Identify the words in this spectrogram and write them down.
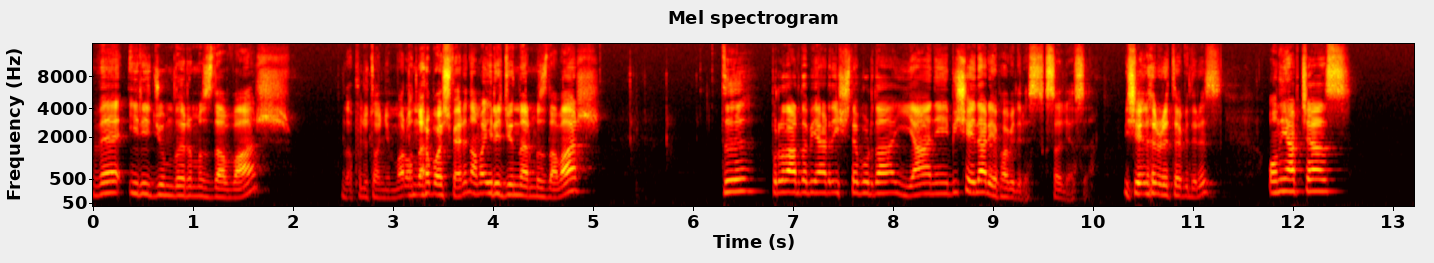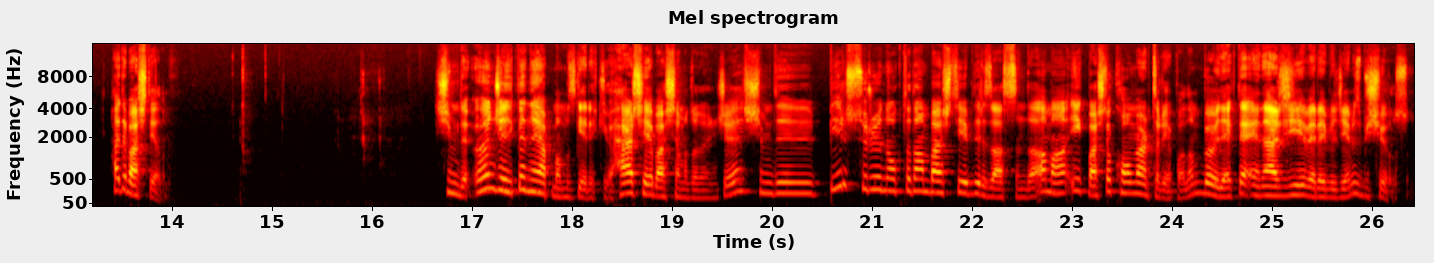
ve iridiumlarımız da var. Burada plütonyum var. Onlara boş verin ama iridiumlarımız da var. The, buralarda bir yerde işte burada. Yani bir şeyler yapabiliriz kısacası. Bir şeyler üretebiliriz. Onu yapacağız. Hadi başlayalım. Şimdi öncelikle ne yapmamız gerekiyor? Her şeye başlamadan önce. Şimdi bir sürü noktadan başlayabiliriz aslında ama ilk başta converter yapalım. Böylelikle enerjiyi verebileceğimiz bir şey olsun.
